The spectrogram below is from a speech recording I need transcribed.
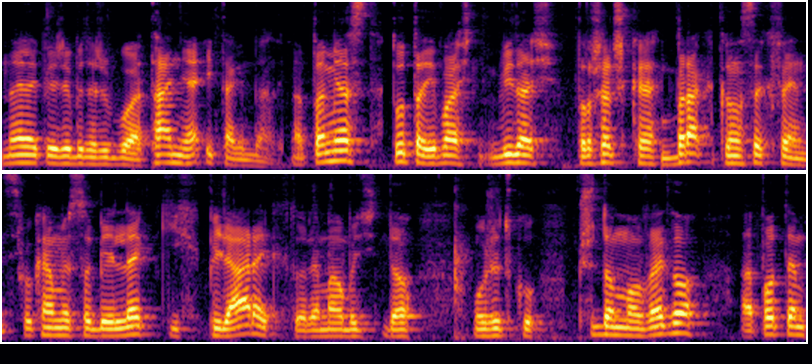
najlepiej, żeby też była tania i tak dalej. Natomiast tutaj właśnie widać troszeczkę brak konsekwencji. Szukamy sobie lekkich pilarek, które mają być do użytku przydomowego, a potem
